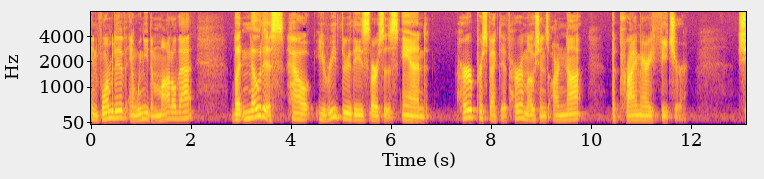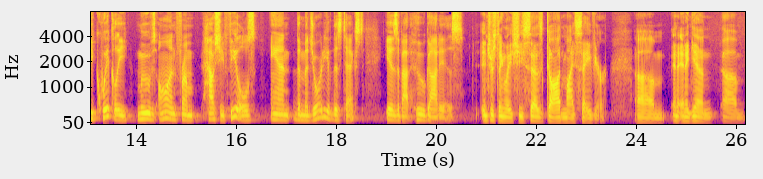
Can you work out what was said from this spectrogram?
informative, and we need to model that. But notice how you read through these verses and her perspective, her emotions are not the primary feature. She quickly moves on from how she feels, and the majority of this text is about who God is. interestingly, she says, "God, my Savior," um, and and again, um,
